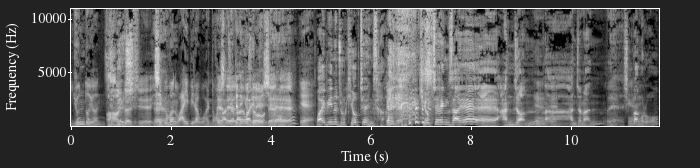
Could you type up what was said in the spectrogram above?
윤도현 씨, 아, 윤도현 씨. 씨. 예. 지금은 YB라고 활동하시고 네, 네, 그때는 맞아요. 윤도현. 씨. 네. 예. YB는 주로 기업체 행사. 기업체 행사의 에, 안전, 예, 아, 안전한 네, 식빵으로.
